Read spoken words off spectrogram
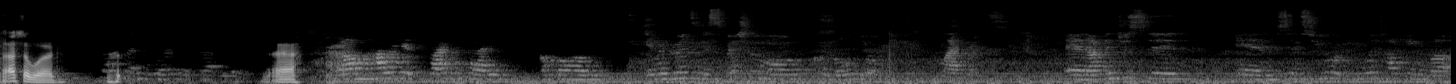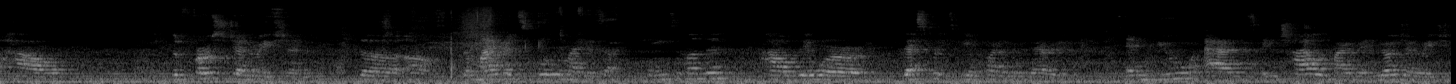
That's a word. yeah. Um, how it gets fragmentized among immigrants and especially among colonial migrants. And I'm interested in, since you were, you were talking about how the first generation, the, um, the migrants, global migrants that came to London, how they were desperate to be a part of the narrative. And you, as a child migrant in your generation,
